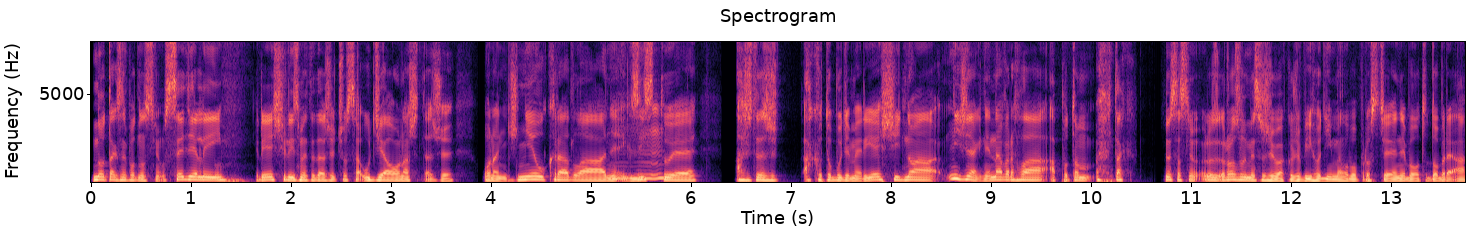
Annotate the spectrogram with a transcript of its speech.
No tak sme potom s ňou sedeli, riešili sme teda, že čo sa udialo, ona, teda, že ona nič neukradla, neexistuje mm-hmm. a že teda, že ako to budeme riešiť, no a nič nejak nenavrhla a potom tak sme sa s ňou, rozhodli sa, že ju akože vyhodíme, lebo proste nebolo to dobré a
